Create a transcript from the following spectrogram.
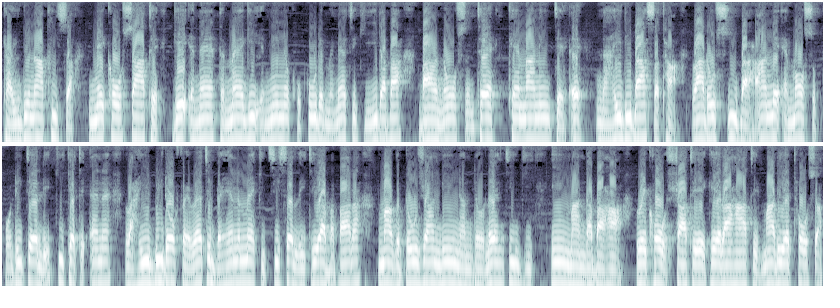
kaiduna kisa neko sate ge enete megi emine kukude meneti kiida ba. Ba no sente kemanite e nahidi basata rado siba ane emoso podite le kikete ene lahibido fereti beheneme kitisa litia babara magdoja ni gi imandabaha reko shate kelahate marietosa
